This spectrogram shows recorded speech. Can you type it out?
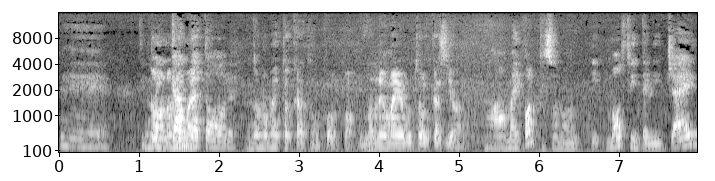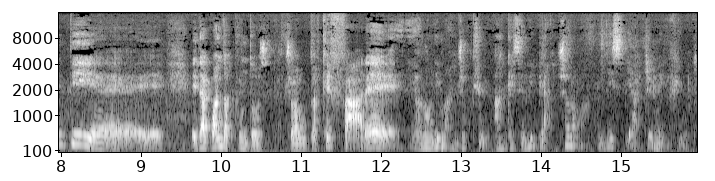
eh, tipo No, non l'ho mai- incantatore. Non ho mai toccato un polpo, non ne ho mai avuto l'occasione. No, ma i polpi sono molto intelligenti e, e da quando appunto ci ho avuto a che fare io non li mangio più, anche se mi piacciono, ma mi dispiace, mi rifiuto.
